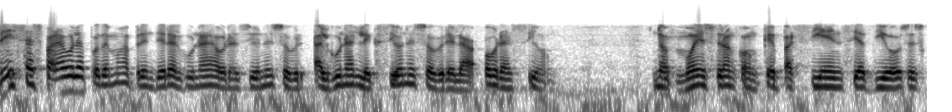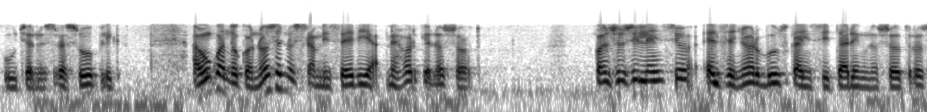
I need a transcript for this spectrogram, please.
De estas parábolas podemos aprender algunas oraciones sobre algunas lecciones sobre la oración. Nos muestran con qué paciencia Dios escucha nuestra súplica aun cuando conoce nuestra miseria mejor que nosotros. Con su silencio, el Señor busca incitar en nosotros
